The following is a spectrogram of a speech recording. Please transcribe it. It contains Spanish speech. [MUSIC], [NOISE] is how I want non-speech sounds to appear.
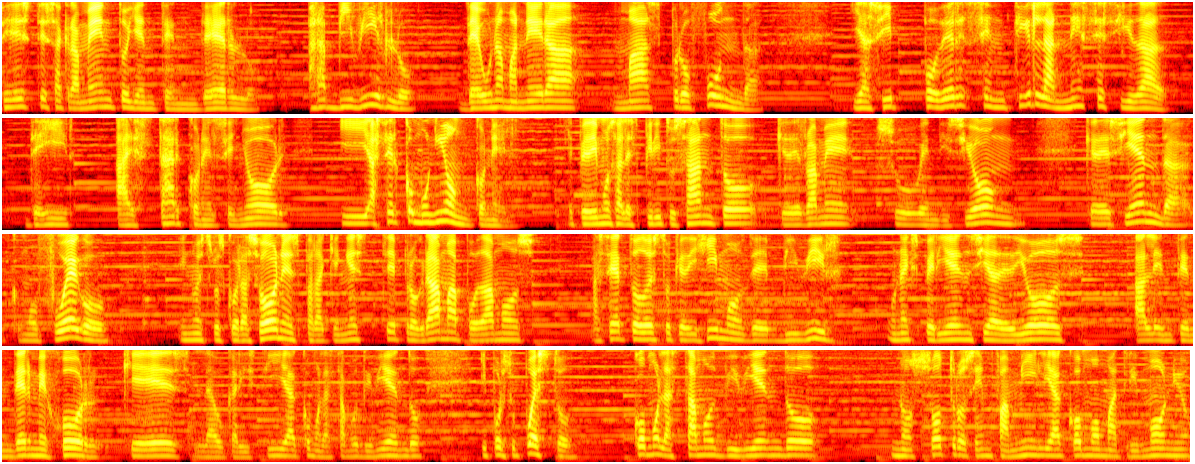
de este sacramento y entenderlo, para vivirlo de una manera más profunda y así poder sentir la necesidad de ir a estar con el Señor y hacer comunión con Él. Le pedimos al Espíritu Santo que derrame su bendición, que descienda como fuego en nuestros corazones para que en este programa podamos hacer todo esto que dijimos, de vivir una experiencia de Dios al entender mejor qué es la Eucaristía, cómo la estamos viviendo y por supuesto cómo la estamos viviendo nosotros en familia, como matrimonio.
